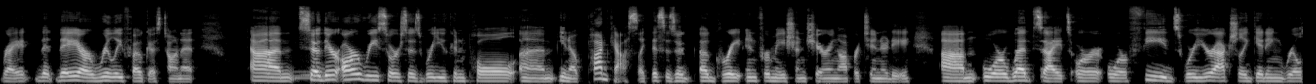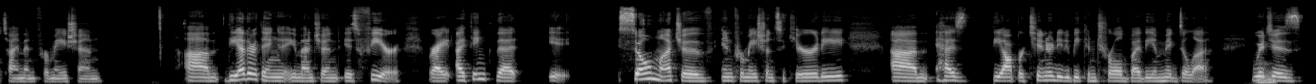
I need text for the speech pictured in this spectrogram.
right? That they are really focused on it. Um, so there are resources where you can pull, um, you know, podcasts. Like this is a, a great information sharing opportunity, um, or websites or or feeds where you're actually getting real time information. Um, the other thing that you mentioned is fear, right? I think that it, so much of information security um, has the opportunity to be controlled by the amygdala, which mm-hmm. is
